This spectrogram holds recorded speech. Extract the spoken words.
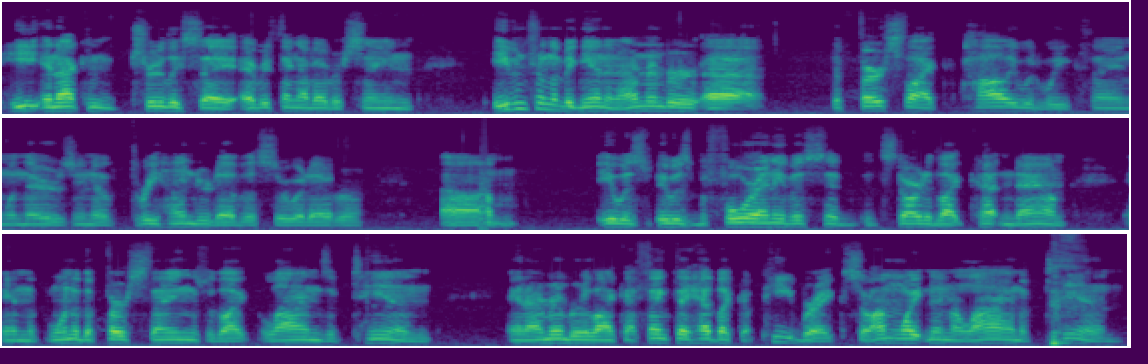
He and I can truly say everything I've ever seen, even from the beginning. I remember uh, the first like Hollywood Week thing when there's you know 300 of us or whatever. Um, it was it was before any of us had, had started like cutting down, and the, one of the first things was like lines of 10, and I remember like I think they had like a pee break, so I'm waiting in a line of 10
